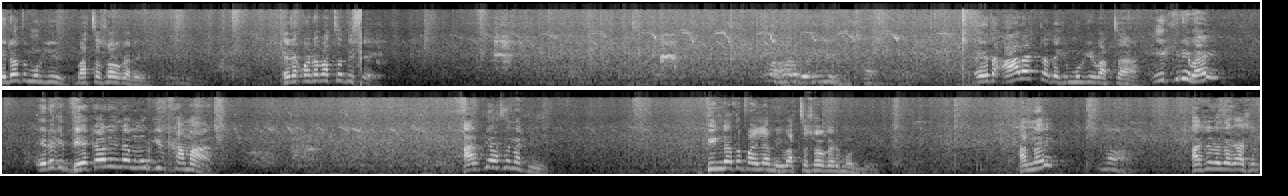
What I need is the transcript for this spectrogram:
এটা তো মুরগির বাচ্চা সহকারে। এটা কটা বাচ্চা দিছে? এটা আর একটা দেখি মুরগির বাচ্চা। এ কি রে ভাই? এটা কি বেকারি না মুরগির খামার? আর কি আছে নাকি? তিনটা তো পাইলামই, বাচ্চা সহকারে মুরগি। আর নাই? আসেন এ জায়গায় আসেন।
